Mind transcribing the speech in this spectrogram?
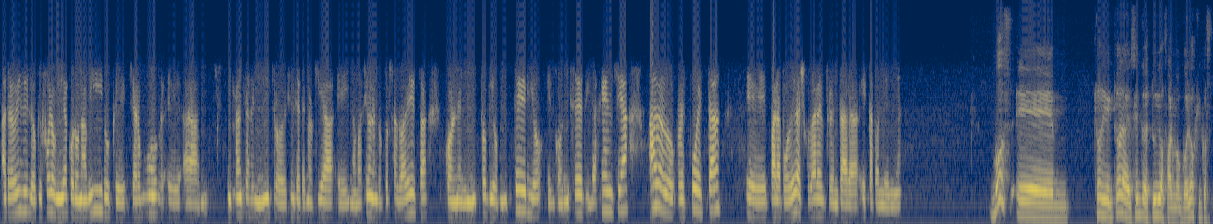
a través de lo que fue la unidad coronavirus, que se armó eh, a instancias del ministro de Ciencia, Tecnología e Innovación, el doctor Salvareza, con el propio ministerio, el CONICET y la agencia, ha dado respuestas eh, para poder ayudar a enfrentar a esta pandemia. Vos eh, sos directora del Centro de Estudios Farmacológicos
